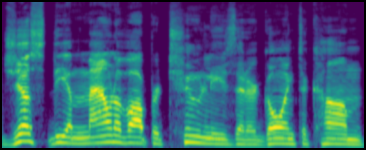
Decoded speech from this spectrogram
Just the amount of opportunities that are going to come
